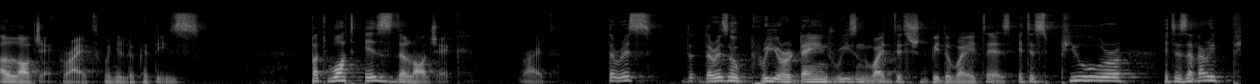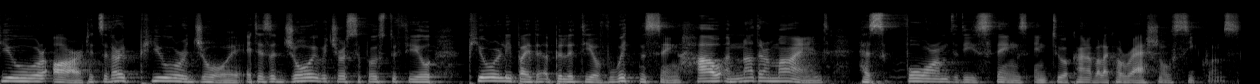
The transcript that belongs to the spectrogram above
a logic, right, when you look at these. But what is the logic, right? There is, there is no preordained reason why this should be the way it is. It is pure, it is a very pure art. It's a very pure joy. It is a joy which you're supposed to feel purely by the ability of witnessing how another mind has formed these things into a kind of like a rational sequence.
